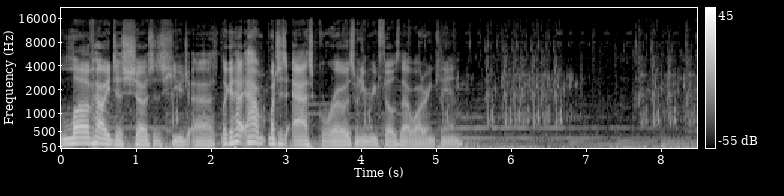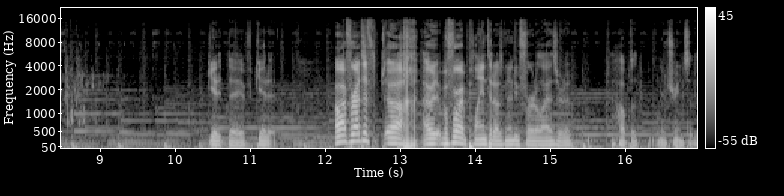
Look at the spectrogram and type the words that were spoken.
Love how he just shows his huge ass. Look at how, how much his ass grows when he refills that watering can. Get it, Dave. Get it. Oh, I forgot to. Ugh. I, before I planted, I was gonna do fertilizer to help the nutrients. Of,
